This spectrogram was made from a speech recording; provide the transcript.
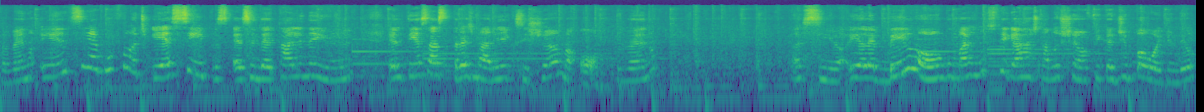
Tá vendo? E sim é bufante. E é simples, é sem detalhe nenhum. Ele tem essas três marias que se chama, ó, tá vendo? Assim, ó. E ele é bem longo, mas não fica arrastar no chão, fica de boa, entendeu?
